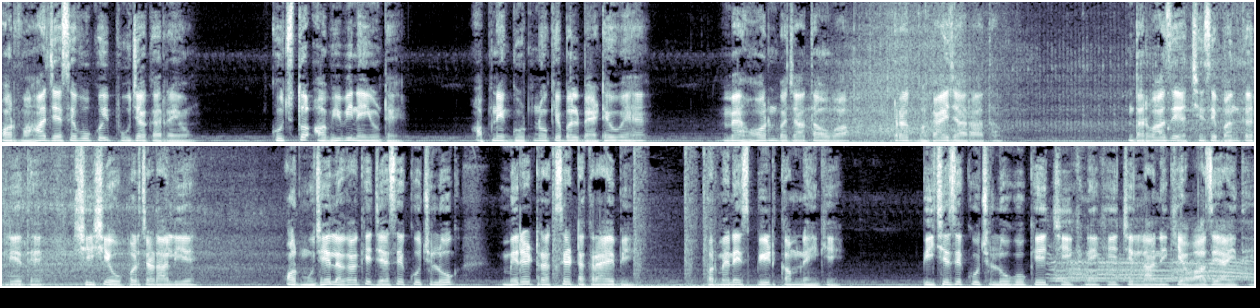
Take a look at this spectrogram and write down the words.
और वहाँ जैसे वो कोई पूजा कर रहे हो। कुछ तो अभी भी नहीं उठे। अपने घुटनों के बल बैठे हुए हैं। मैं हॉर्न बजाता हुआ ट्रक भगाए जा रहा था। दरवाजे अच्छे से बंद कर लिए थे, शीशे ऊपर चढ़ा लिए। और मुझे लगा कि जैसे कुछ लोग मेरे ट्रक से टकराए भी, पर मैंने स्पीड कम नहीं की। पीछे से कुछ लोगों के चीखने की, चिल्लाने की आवाज़ें आई थी।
